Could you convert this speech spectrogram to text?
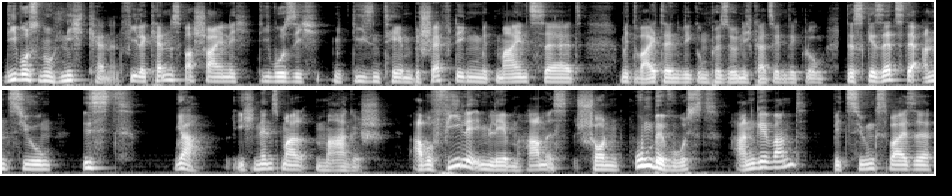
Die, wo es noch nicht kennen, viele kennen es wahrscheinlich, die, wo sich mit diesen Themen beschäftigen, mit Mindset, mit Weiterentwicklung, Persönlichkeitsentwicklung. Das Gesetz der Anziehung ist, ja, ich nenne es mal magisch. Aber viele im Leben haben es schon unbewusst angewandt, beziehungsweise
